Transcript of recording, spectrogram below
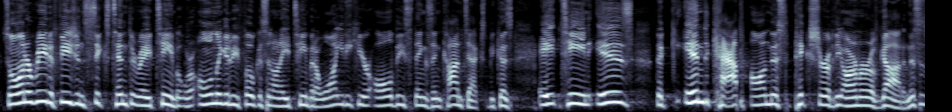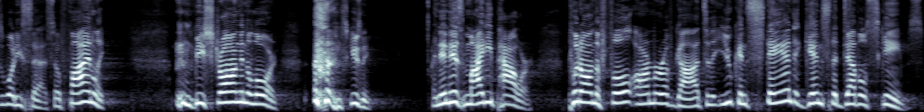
So I want to read Ephesians 6, 10 through 18, but we're only going to be focusing on 18. But I want you to hear all these things in context because 18 is the end cap on this picture of the armor of God. And this is what he says. So finally, be strong in the Lord, excuse me, and in his mighty power, put on the full armor of God so that you can stand against the devil's schemes.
